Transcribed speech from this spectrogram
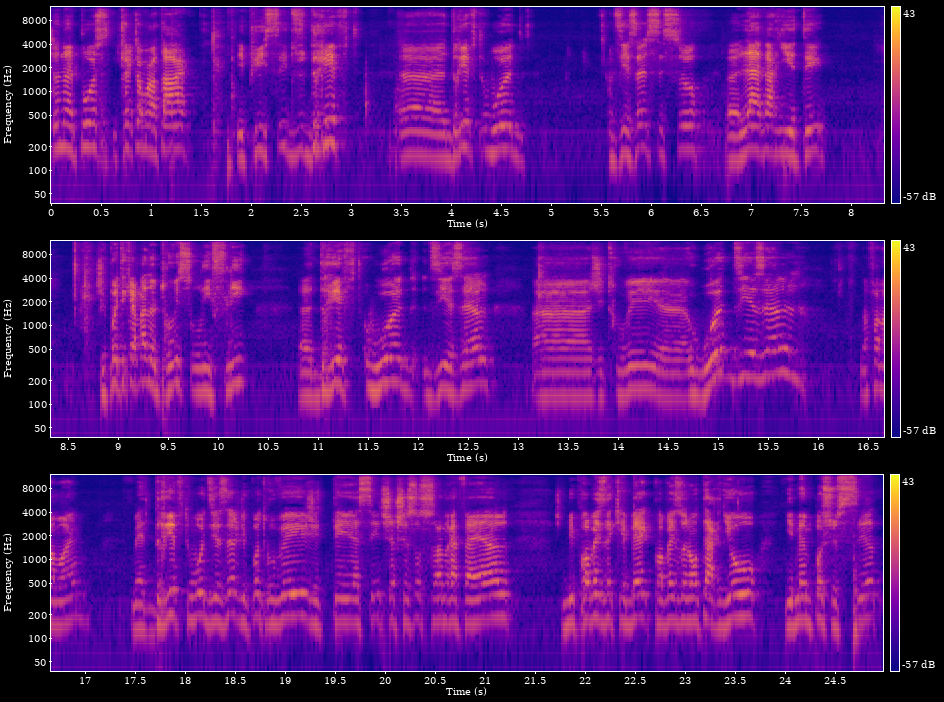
Donne un pouce, écris un commentaire. Et puis c'est du Drift. Euh, Driftwood. Diesel, c'est ça. euh, la variété. J'ai pas été capable de le trouver sur les flics. Euh, Driftwood Diesel. Euh, j'ai trouvé euh, Wood Diesel? Enfin la même. Mais Driftwood Diesel, je l'ai pas trouvé. J'ai essayé de chercher ça sur San Rafael. J'ai mis province de Québec, province de l'Ontario. Il est même pas sur le site.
